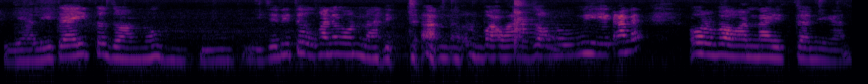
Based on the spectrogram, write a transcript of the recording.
শিয়ালিটাই তো জন্মভূমি নিজেরই তো ওখানে ওর নারীর টান ওর বাবার জন্মভূমি এখানে ওর বাবার নারীর টান এখানে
